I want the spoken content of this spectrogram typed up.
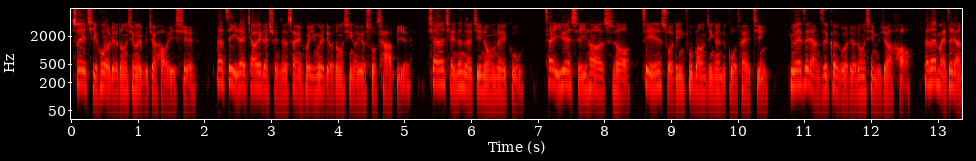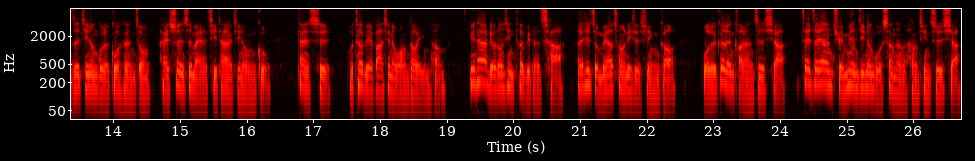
所以期货的流动性会比较好一些。那自己在交易的选择上也会因为流动性而有所差别。像是前阵子的金融类股，在一月十一号的时候，自己也是锁定富邦金跟国泰金，因为这两只个股的流动性比较好。那在买这两只金融股的过程中，还顺势买了其他的金融股，但是我特别发现了王道银行。因为它的流动性特别的差，而且准备要创历史新高。我的个人考量之下，在这样全面金融股上涨的行情之下，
